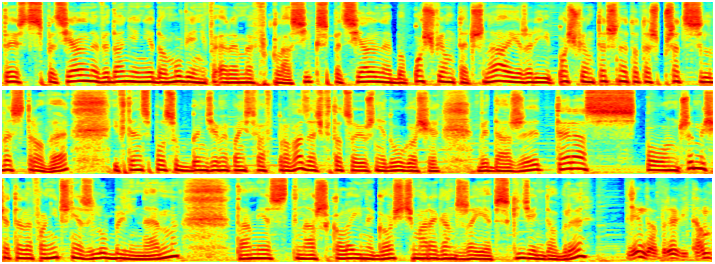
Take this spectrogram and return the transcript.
To jest specjalne wydanie niedomówień w RMF Classic. Specjalne, bo poświąteczne, a jeżeli poświąteczne, to też przedsylwestrowe. I w ten sposób będziemy Państwa wprowadzać w to, co już niedługo się wydarzy. Teraz połączymy się telefonicznie z Lublinem. Tam jest nasz kolejny gość, Marek Andrzejewski. Dzień dobry. Dzień dobry, witam.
